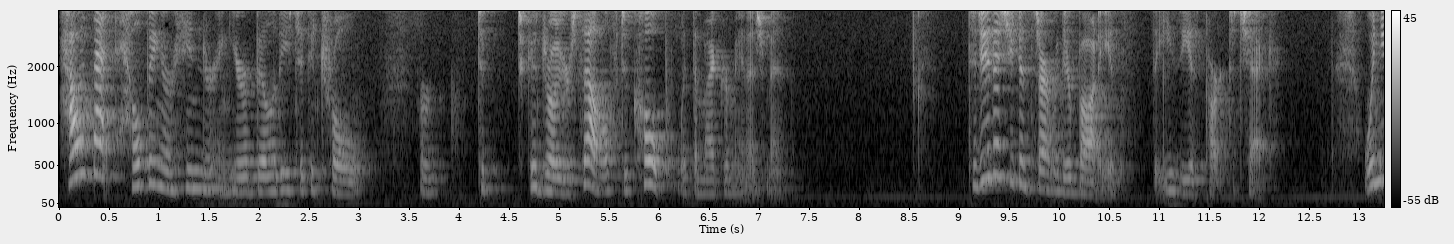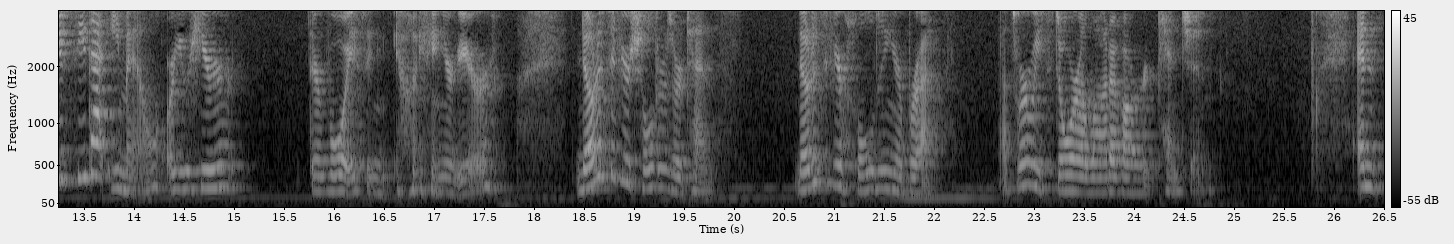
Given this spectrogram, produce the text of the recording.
How is that helping or hindering your ability to control or to, to control yourself to cope with the micromanagement? To do this, you can start with your body. It's the easiest part to check. When you see that email or you hear their voice in, in your ear, notice if your shoulders are tense. Notice if you're holding your breath. That's where we store a lot of our tension. And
